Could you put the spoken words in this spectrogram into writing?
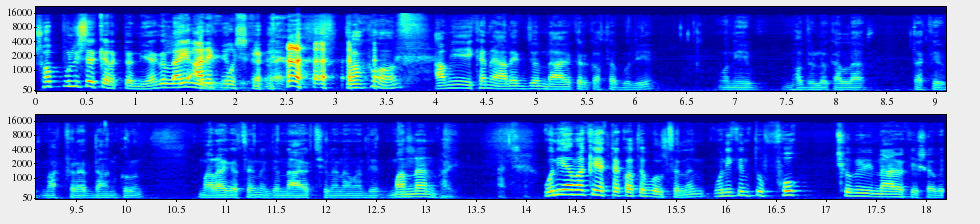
সব পুলিশের ক্যারেক্টার নিয়ে একদম লাইন আরেক মুশকিল। তখন আমি এখানে আরেকজন নায়কের কথা বলি। উনি ভদ্রলোক আল্লাহ তাকে মাগফেরাত দান করুন। মারা গেছেন একজন নায়ক ছিলেন আমাদের মান্নান ভাই। আচ্ছা উনি আমাকে একটা কথা বলছিলেন, উনি কিন্তু ফোক ছবির নায়ক হিসাবে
